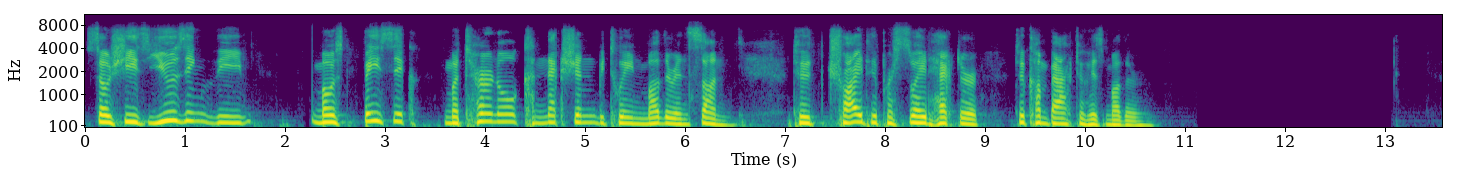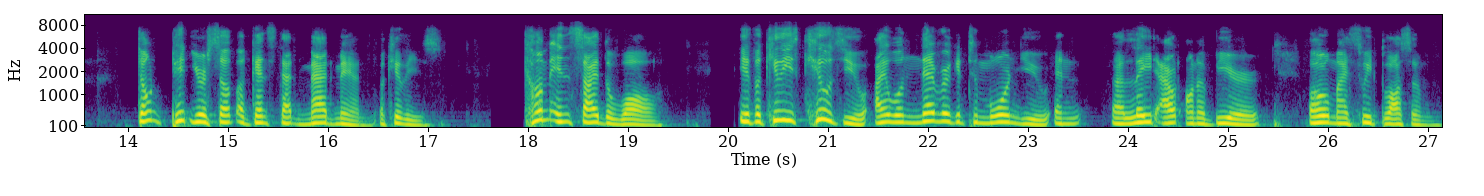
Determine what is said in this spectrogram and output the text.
So she's using the most basic maternal connection between mother and son to try to persuade Hector to come back to his mother. Don't pit yourself against that madman, Achilles. Come inside the wall. If Achilles kills you, I will never get to mourn you and uh, laid out on a bier. Oh, my sweet blossom.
